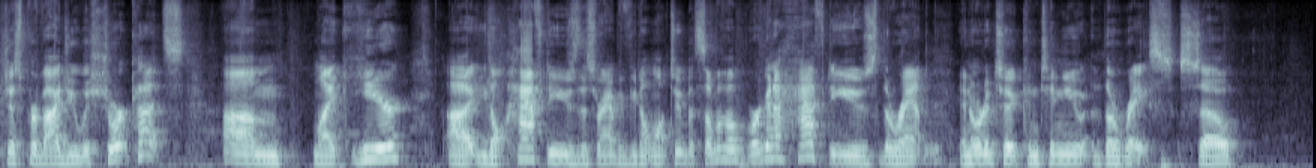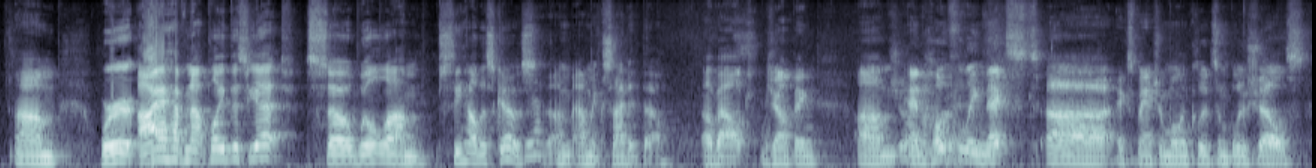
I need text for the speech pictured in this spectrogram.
just provide you with shortcuts, um, like here. Uh, you don't have to use this ramp if you don't want to, but some of them we're going to have to use the ramp in order to continue the race. So um, we're I have not played this yet, so we'll um, see how this goes. Yeah. I'm, I'm excited though about jumping, um, Jumping and hopefully next uh, expansion will include some blue shells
